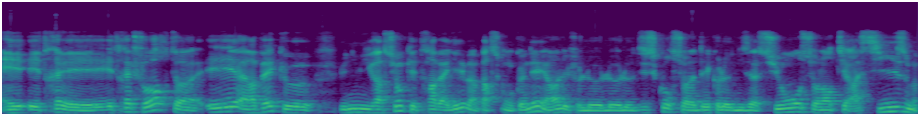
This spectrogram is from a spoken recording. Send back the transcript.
est, très, forte et avec euh, une immigration qui est travaillée ben, parce qu'on connaît hein, le, discours sur la décolonisation, sur l'antiracisme,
